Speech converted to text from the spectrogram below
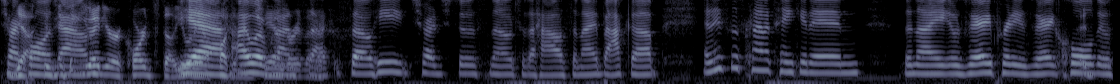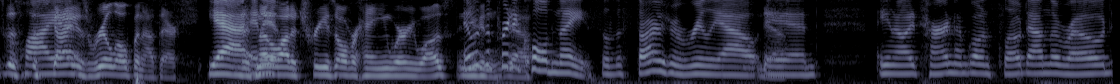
tried Yeah, pulling you, down. you had your record still. You yeah, I would have gotten right stuck. So he trudged through the snow to the house, and I back up, and he's just kind of taking in the night. It was very pretty. It was very cold. It was the, the sky is real open out there. yeah, There's not it, a lot of trees overhanging where he was. it was can- a pretty yeah. cold night, so the stars were really out, Yeah. and you know, I turned. I'm going slow down the road,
